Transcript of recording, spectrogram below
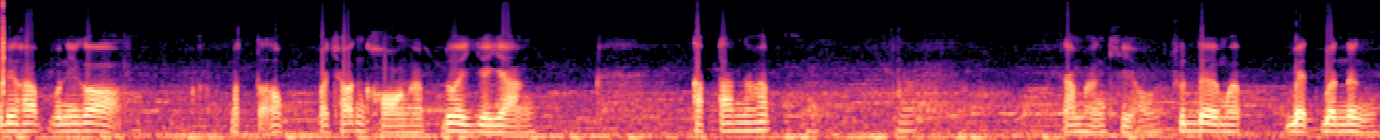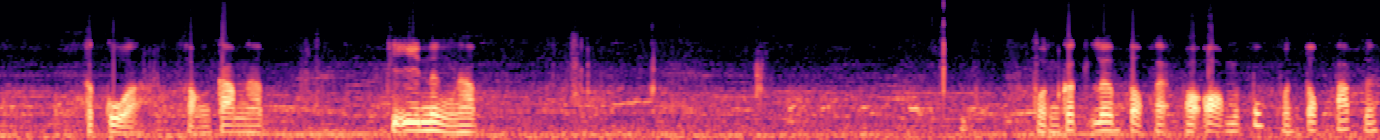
วัสดีครับ วันนี้ก็มาตกปลาช่อนคลองครับ ด้วยเยื่อยางกับตันนะครับจำหางเขียวชุดเดิมครับ เบ็ดเบอร์หนึ่งตะกั่วสองกรัมนะครับ PE หนึ่งนะครับฝนก็เริ่มตกแล้ว พอออกมาปุ๊บฝนตกปั๊บเลย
